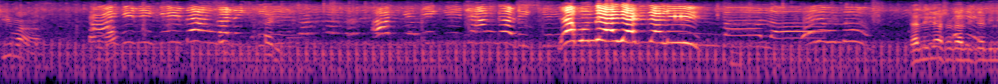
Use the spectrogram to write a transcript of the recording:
কি চালি ডালি আসো ডালি ডালি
